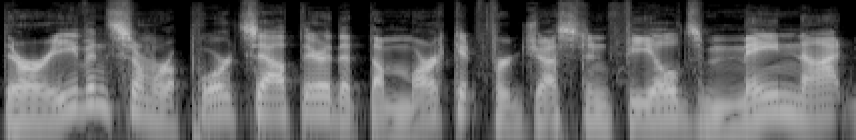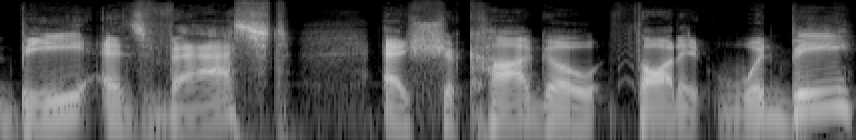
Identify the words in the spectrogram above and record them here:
There are even some reports out there that the market for Justin Fields may not be as vast as Chicago thought it would be.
